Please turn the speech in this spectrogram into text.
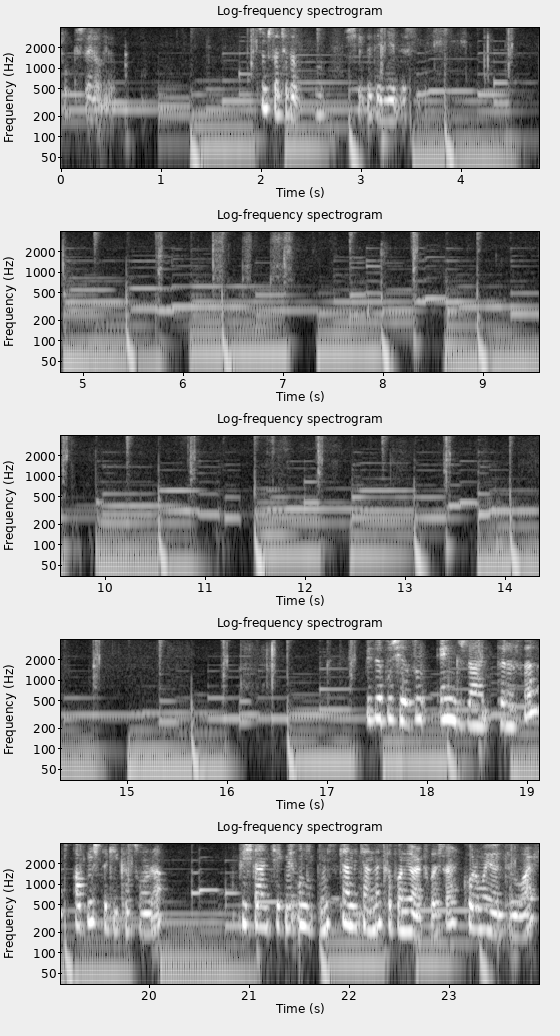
Çok güzel oluyor. Tüm saça da bu şekilde deneyebilirsiniz. De bu cihazın en güzel tarafı 60 dakika sonra fişten çekmeyi unuttunuz. Kendi kendine kapanıyor arkadaşlar. Koruma yöntemi var.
